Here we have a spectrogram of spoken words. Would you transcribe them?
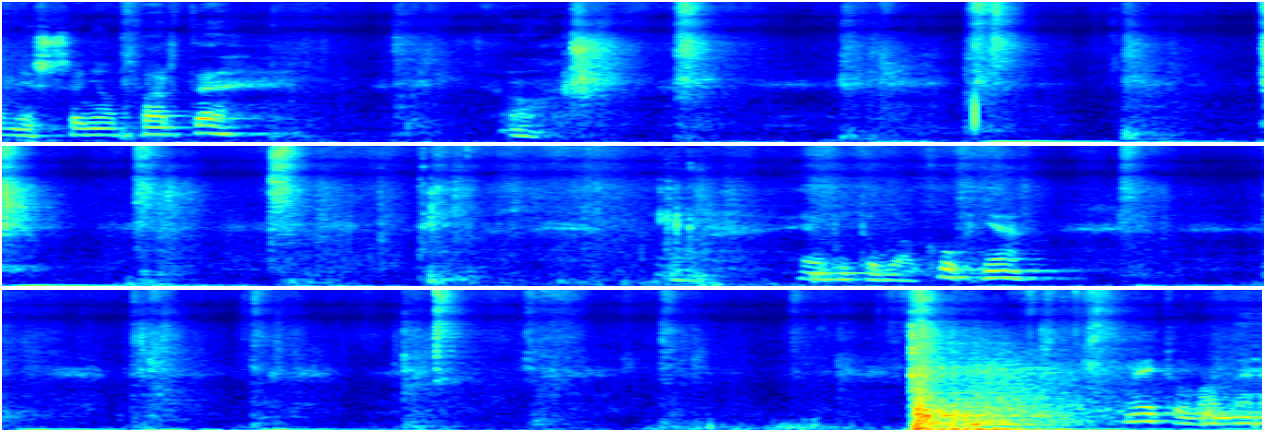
pomieszczenie otwarte. O. O, Jakby to była kuchnia. No i tu mamy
